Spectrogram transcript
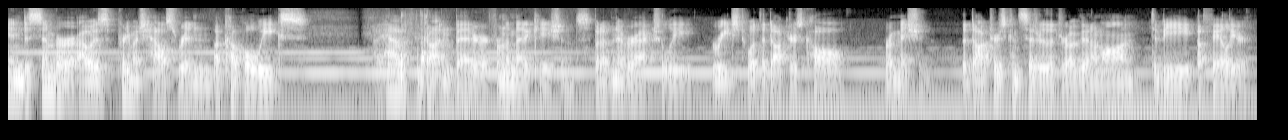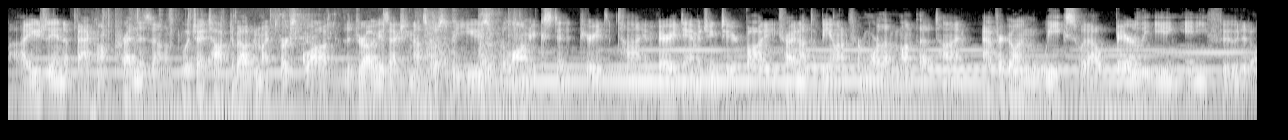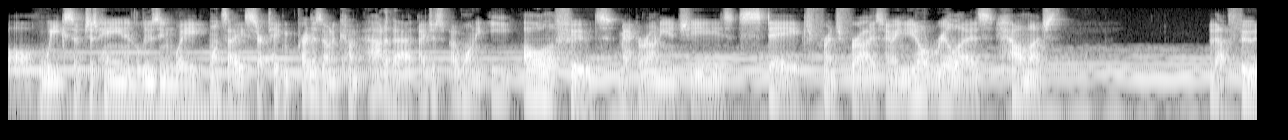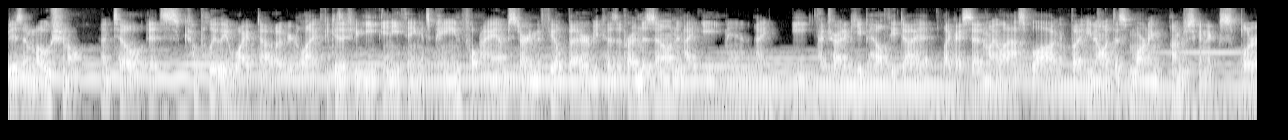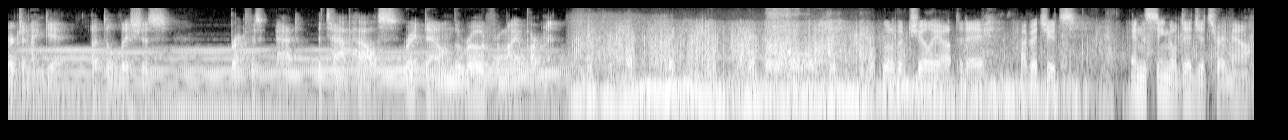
In December, I was pretty much house ridden a couple weeks. I have gotten better from the medications, but I've never actually reached what the doctors call remission. The doctors consider the drug that I'm on to be a failure. I usually end up back on prednisone, which I talked about in my first vlog. The drug is actually not supposed to be used for long extended periods of time. Very damaging to your body. Try not to be on it for more than a month at a time. After going weeks without barely eating any food at all, weeks of just pain and losing weight, once I start taking prednisone and come out of that, I just, I want to eat all the foods. Macaroni and cheese, steak, french fries. I mean, you don't realize how much that food is emotional until it's completely wiped out of your life because if you eat anything it's painful. I am starting to feel better because of prednisone and I eat man. I eat. I try to keep a healthy diet like I said in my last vlog but you know what this morning I'm just gonna splurge and i get a delicious breakfast at the tap house right down the road from my apartment. A little bit chilly out today. I bet you it's in the single digits right now.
